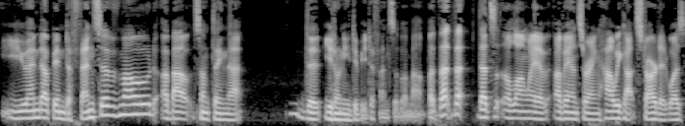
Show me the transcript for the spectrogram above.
you end up in defensive mode about something that that you don't need to be defensive about. But that, that that's a long way of, of answering how we got started was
